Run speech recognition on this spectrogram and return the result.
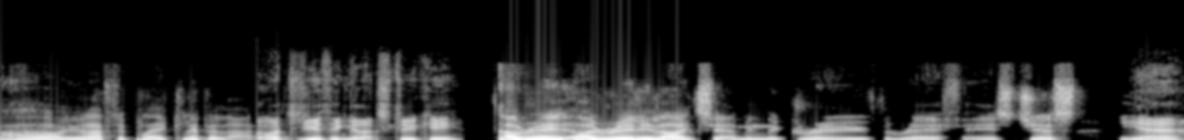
Oh, you'll have to play a clip of that. What did you think of that, Stuki? I really, I really liked it. I mean, the groove, the riff, it's just, Yeah.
